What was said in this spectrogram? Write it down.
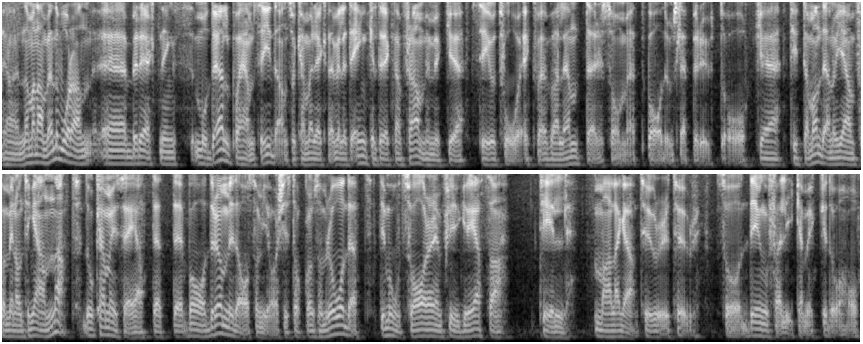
Ja, när man använder vår eh, beräkningsmodell på hemsidan så kan man räkna väldigt enkelt räkna fram hur mycket CO2-ekvivalenter som ett badrum släpper ut. Och eh, tittar man den och jämför med någonting annat, då kan man ju säga att ett eh, badrum idag som görs i Stockholmsområdet, det motsvarar en flygresa till Malaga tur och retur. Så det är ungefär lika mycket då. Och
